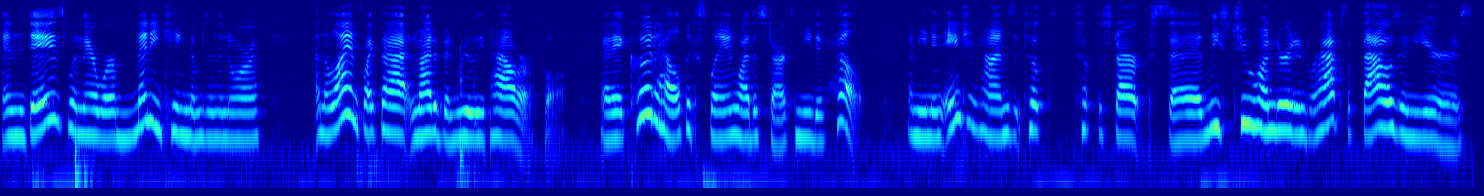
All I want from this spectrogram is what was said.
and in the days when there were many kingdoms in the north, an alliance like that might have been really powerful. And it could help explain why the Starks needed help. I mean, in ancient times, it took took the Starks uh, at least two hundred and perhaps a thousand years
